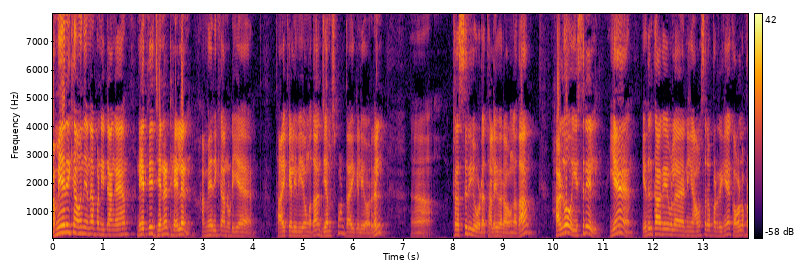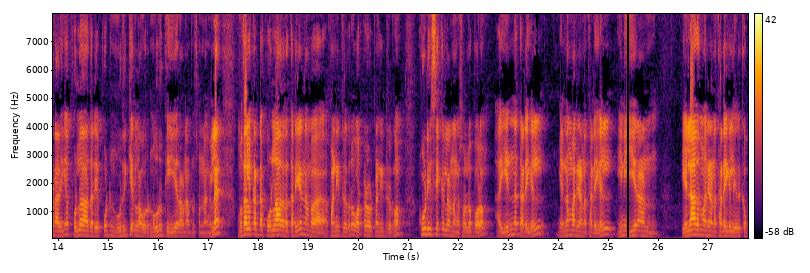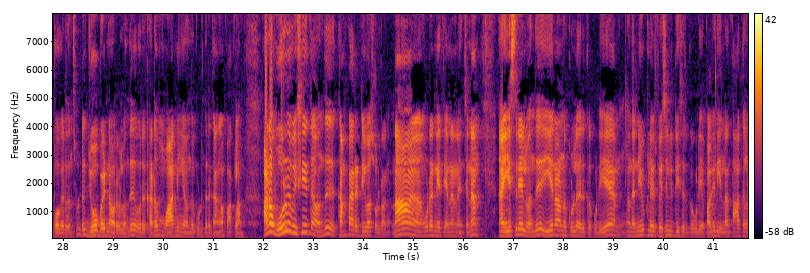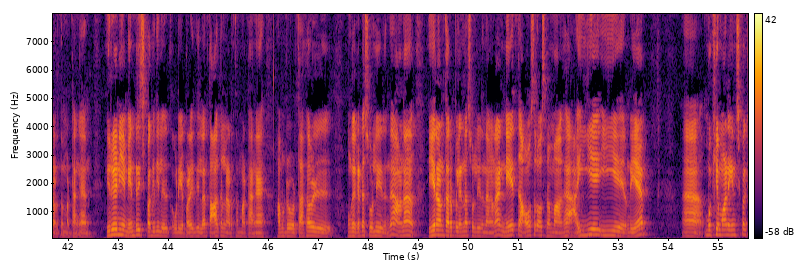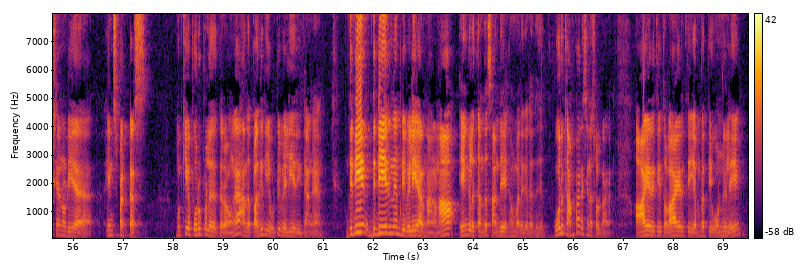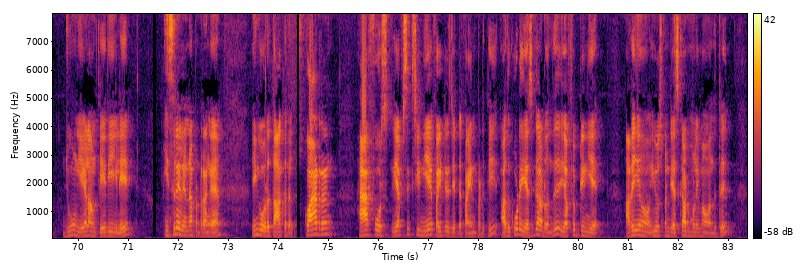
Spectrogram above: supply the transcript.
அமெரிக்கா வந்து என்ன பண்ணிட்டாங்க? நேற்று ஜெனட் ஹெலன் அமெரிக்கானுடைய தாய் கேள்வி அவங்க தான் ஜேம்ஸ் பாண்ட் தாய் கேள்வி அவர்கள். ட்ரெஸரியோட தலைவர் அவங்க தான். ஹலோ இஸ்ரேல் ஏன் எதற்காக இவ்வளோ நீங்கள் அவசரப்படுறீங்க? கவலைப்படாதீங்க. பொருளாதார தடையை போட்டு நொறுக்கிடலாம். ஒரு நொறுக்கு ஈரான் அப்படின்னு சொன்னாங்கல்ல. முதல் கட்ட பொருளாதார தடையை நம்ம பண்ணிட்டு இருக்கிறோம் ஒர்க் அவுட் பண்ணிகிட்ருக்கோம் இருக்கோம். கூடிய சீக்கிரத்தில் நாங்கள் சொல்ல போகிறோம் என்ன தடைகள்? என்ன மாதிரியான தடைகள்? இனி ஈரான் இல்லாத மாதிரியான தடைகள் இருக்க போகிறதுன்னு சொல்லிட்டு ஜோ பைடன் அவர்கள் வந்து ஒரு கடும் வார்னிங்கை வந்து கொடுத்துருக்காங்க பார்க்கலாம். ஆனால் ஒரு விஷயத்தை வந்து கம்பேரிட்டிவாக சொல்கிறாங்க நான் கூட நேற்று என்ன நினச்சேன்னா இஸ்ரேல் வந்து ஈரானுக்குள்ளே இருக்கக்கூடிய அந்த நியூக்ளியர் ஃபெசிலிட்டிஸ் இருக்கக்கூடிய பகுதியெல்லாம் தாக்கல் நடத்த மாட்டாங்க. யுரேனியம் என்ரிச் பகுதியில் இருக்கக்கூடிய பகுதியெல்லாம் தாக்கல் நடத்த மாட்டாங்க அப்படின்ற ஒரு தகவல் உங்ககிட்ட சொல்லியிருந்தேன். ஆனால் ஈரான் தரப்பில் என்ன சொல்லியிருந்தாங்கன்னா நேற்று அவசர அவசரமாக ஐஏஇஏடைய முக்கியமான இன்ஸ்பெக்ஷனுடைய இன்ஸ்பெக்டர்ஸ் முக்கிய பொறுப்பில் இருக்கிறவங்க அந்த பகுதியை விட்டு வெளியேறிட்டாங்க. திடீர் திடீர்னு இப்படி வெளியேறினாங்கன்னா எங்களுக்கு அந்த சந்தேகம் வருகிறது. ஒரு கம்பேரிசனை சொல்கிறாங்க ஆயிரத்தி தொள்ளாயிரத்தி எண்பத்தி ஒன்றுலே ஜூன் ஏழாம் தேதியிலே இஸ்ரேல் என்ன பண்ணுறாங்க இங்கே ஒரு தாக்குதல். Squadron air force F sixteen A fighter ஜெட்டை பயன்படுத்தி அது கூட எஸ்கார்டு வந்து எஃப் ஃபிஃப்டீன் ஏ அதையும் யூஸ் பண்ணி எஸ்கார்டு மூலிமா வந்துட்டு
